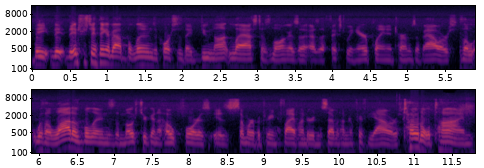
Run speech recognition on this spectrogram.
The, the the interesting thing about balloons, of course, is they do not last as long as a, as a fixed wing airplane in terms of hours. The- With a lot of balloons, the most you're going to hope for is, is somewhere between 500 and 750 hours total time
